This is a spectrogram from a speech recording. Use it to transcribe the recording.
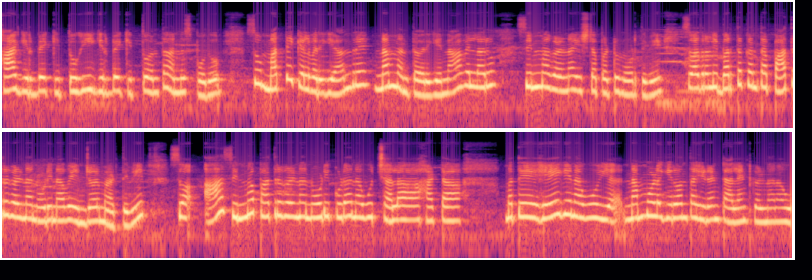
ಹಾಗಿರಬೇಕಿತ್ತು, ಹೀಗಿರಬೇಕಿತ್ತು ಅಂತ ಅನ್ನಿಸ್ಬೋದು. ಸೊ ಮತ್ತೆ ಕೆಲವರಿಗೆ ಅಂದರೆ ನಮ್ಮಂಥವರಿಗೆ ನಾವೆಲ್ಲರೂ ಸಿನಿಮಾಗಳನ್ನ ಇಷ್ಟಪಟ್ಟು ನೋಡ್ತೀವಿ. ಸೊ ಅದರಲ್ಲಿ ಬರ್ತಕ್ಕಂಥ ಪಾತ್ರಗಳನ್ನ ನೋಡಿ ನಾವು ಎಂಜಾಯ್ ಮಾಡ್ತೀವಿ. ಸೊ ಆ ಸಿನಿಮಾ ಪಾತ್ರಗಳನ್ನ ನೋಡಿ ಕೂಡ ನಾವು ಛಲ, ಹಠ, ಮತ್ತು ಹೇಗೆ ನಾವು ಯ, ನಮ್ಮೊಳಗಿರೋಂಥ ಹಿಡನ್ ಟ್ಯಾಲೆಂಟ್ಗಳನ್ನ ನಾವು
